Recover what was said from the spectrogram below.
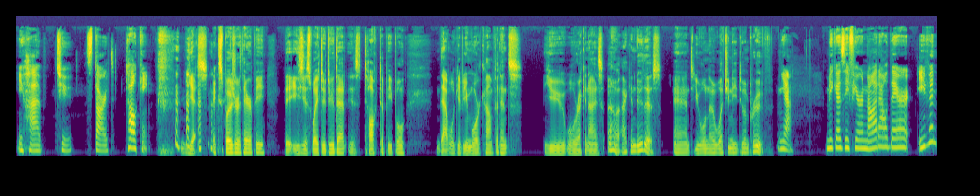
You have to start talking. yes, exposure therapy. The easiest way to do that is talk to people. That will give you more confidence. You will recognize, oh, I can do this. And you will know what you need to improve. Yeah. Because if you're not out there, even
